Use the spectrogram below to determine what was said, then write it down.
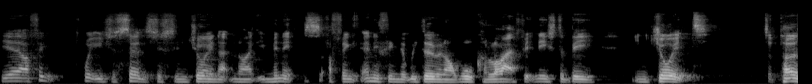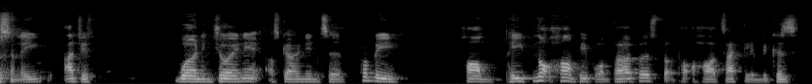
Yeah, I think what you just said is just enjoying that ninety minutes. I think anything that we do in our walk of life, it needs to be enjoyed. So personally, I just weren't enjoying it. I was going into probably harm people, not harm people on purpose, but put hard tackling because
